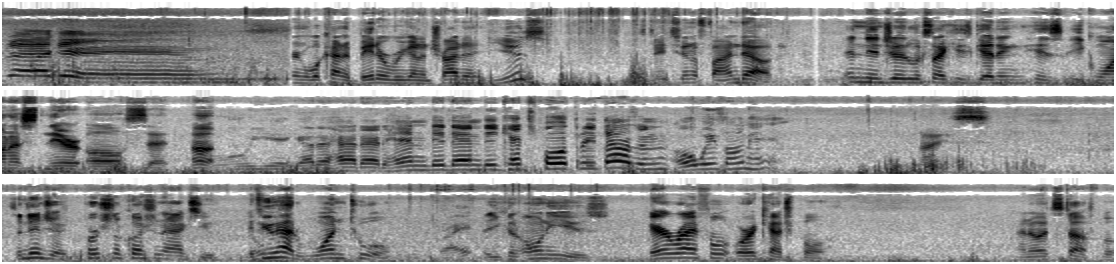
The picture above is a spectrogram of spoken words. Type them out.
Dragons. What kind of bait are we gonna try to use? Stay tuned to find out. And Ninja looks like he's getting his iguana snare all set up. Oh yeah, gotta have that handy dandy catch pole 3000 always on hand. Nice. So Ninja, personal question to ask you. If you had one tool Right? that you can only use, air rifle or a catch pole? I know it's tough, but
